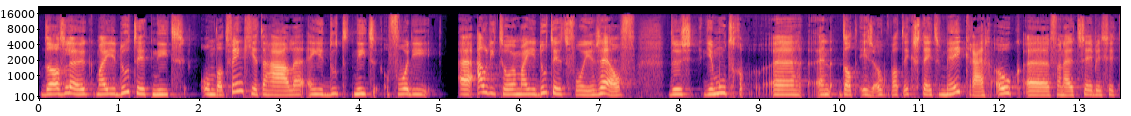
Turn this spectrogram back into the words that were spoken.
dat is leuk, maar je doet dit niet om dat vinkje te halen en je doet het niet voor die auditor, maar je doet dit voor jezelf. Dus je moet, uh, en dat is ook wat ik steeds meekrijg, ook uh, vanuit CBCT.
